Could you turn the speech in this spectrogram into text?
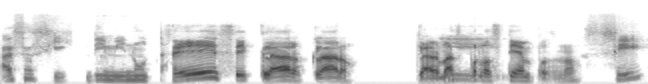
es así, diminuta. Sí, sí, claro, claro. Claro, más por los tiempos, ¿no? Sí,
